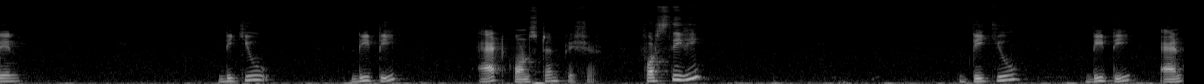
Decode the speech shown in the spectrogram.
then dq dt at constant pressure. For Cv, dq dt and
